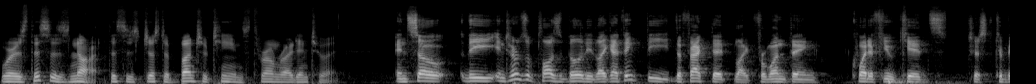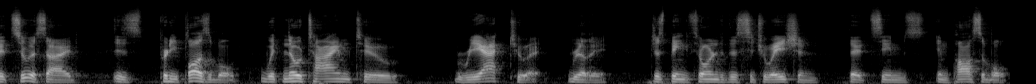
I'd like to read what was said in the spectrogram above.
Whereas this is not. This is just a bunch of teens thrown right into it. And so the in terms of plausibility, like I think the the fact that like for one thing, quite a few kids just commit suicide is pretty plausible with no time to react to it, really. Just being thrown into this situation that seems impossible.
